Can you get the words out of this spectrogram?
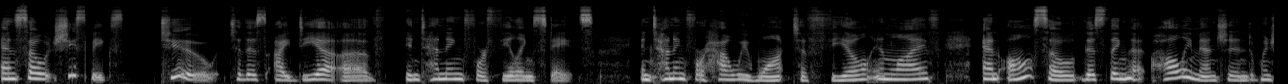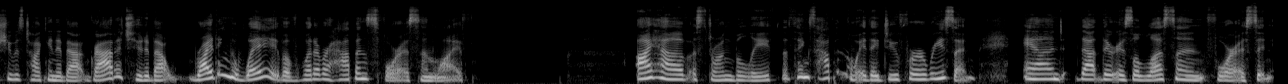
And so she speaks too to this idea of intending for feeling states, intending for how we want to feel in life, and also this thing that Holly mentioned when she was talking about gratitude, about riding the wave of whatever happens for us in life. I have a strong belief that things happen the way they do for a reason and that there is a lesson for us in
